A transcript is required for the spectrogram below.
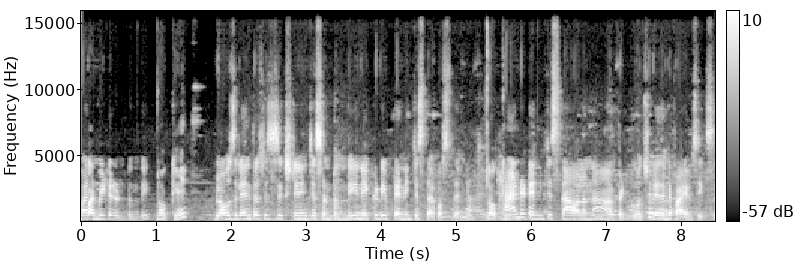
వన్ మీటర్ ఉంటుంది. ఓకే బ్లౌజ్ లెంత్ వచ్చేసి సిక్స్టీన్ ఇంచెస్ ఉంటుంది. నెక్ డీప్ టెన్ ఇంచెస్ దాకా వస్తుందండి. హ్యాండ్ టెన్ ఇంచెస్ కావాలన్నా పెట్టుకోవచ్చు లేదంటే ఫైవ్ సిక్స్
